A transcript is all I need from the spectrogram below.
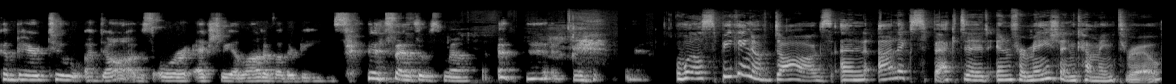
compared to a dog's or actually a lot of other beings' sense of smell. well, speaking of dogs and unexpected information coming through,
